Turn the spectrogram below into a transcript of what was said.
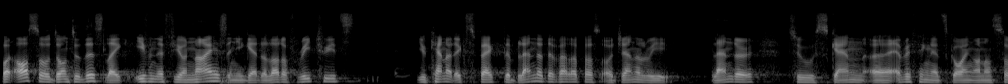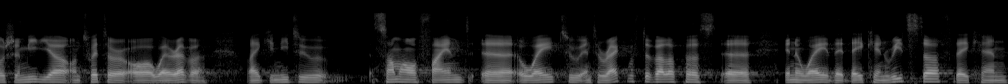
But also, don't do this. Like, even if you're nice and you get a lot of retweets, you cannot expect the Blender developers or generally Blender to scan uh, everything that's going on on social media, on Twitter, or wherever. Like, you need to somehow find uh, a way to interact with developers uh, in a way that they can read stuff, they can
